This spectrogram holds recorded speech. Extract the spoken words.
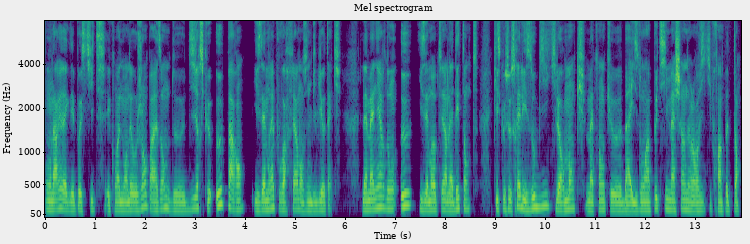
on arrive avec des post-it et qu'on va demander aux gens, par exemple, de dire ce que eux, parents, ils aimeraient pouvoir faire dans une bibliothèque, la manière dont eux, ils aimeraient obtenir de la détente, qu'est-ce que ce seraient les hobbies qui leur manquent maintenant que bah ils ont un petit machin dans leur vie qui prend un peu de temps,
